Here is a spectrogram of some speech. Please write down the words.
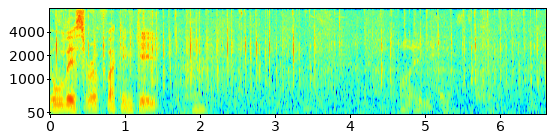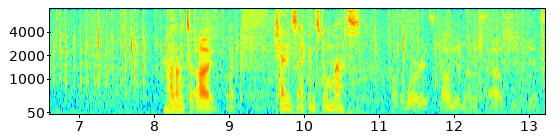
All this for a fucking key. Oh, it hit me first. How long to? Oh, like f- ten seconds till mass. Oh, the Warriors finally managed to out DPS.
